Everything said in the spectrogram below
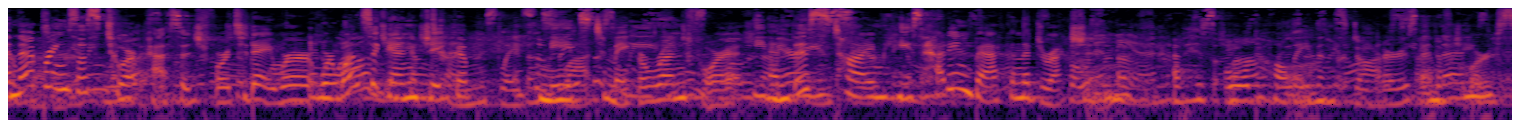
And that brings us to our passage for today, where, where once again Jacob needs to make a run for it. And this time he's heading back in the direction of, of his old home, Laban's daughters, and of course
